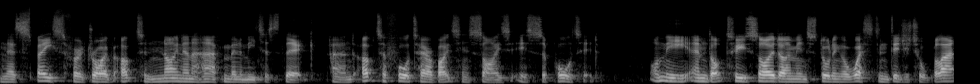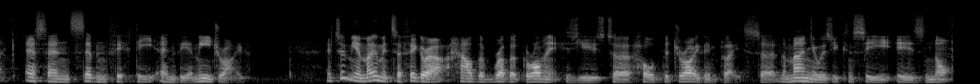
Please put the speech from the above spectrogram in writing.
and there's space for a drive up to 9.5 millimeters thick and up to 4 terabytes in size is supported. On the M.2 side I'm installing a Western Digital Black SN750 NVMe drive. It took me a moment to figure out how the rubber grommet is used to hold the drive in place. Uh, the manual, as you can see, is not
